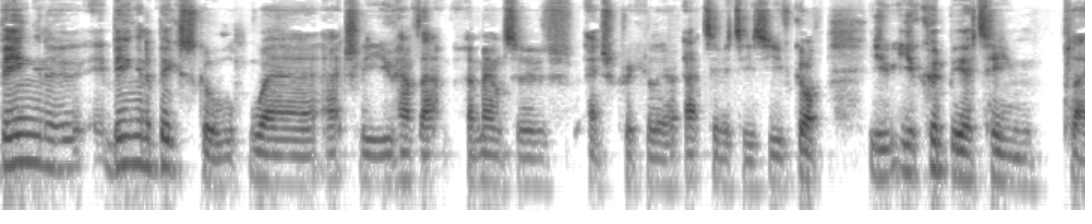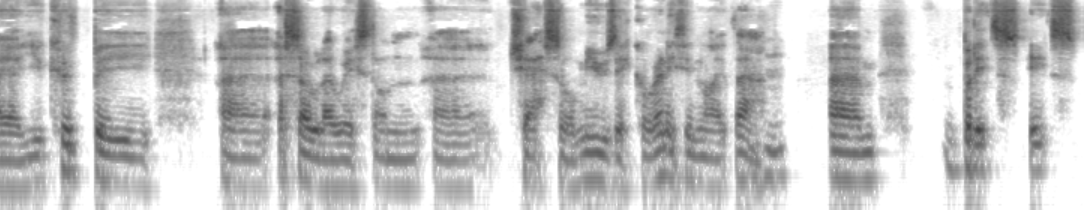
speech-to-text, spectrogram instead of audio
being in a being in a big school where actually you have that amount of extracurricular activities, you've got you you could be a team player, you could be uh, a soloist on uh, chess or music or anything like that. Mm-hmm. Um, but it's it's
